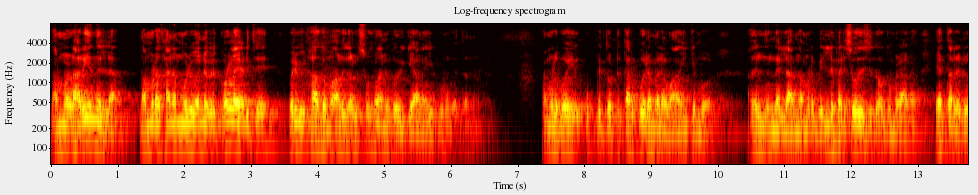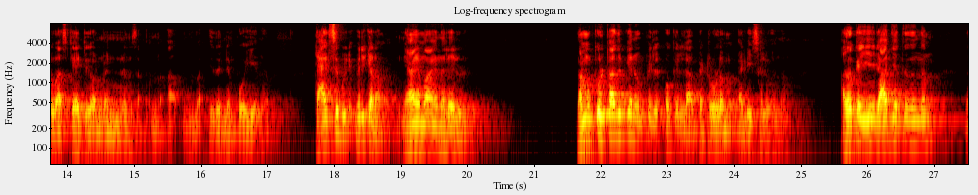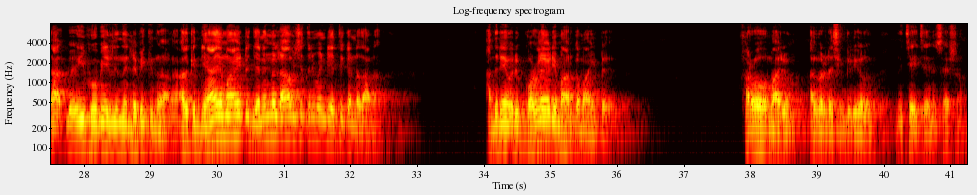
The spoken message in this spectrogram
നമ്മൾ അറിയുന്നില്ല. നമ്മുടെ ധനം മുഴുവൻ അവർ കൊള്ളയടിച്ച് ഒരു വിഭാഗം ആളുകൾ സുഖം അനുഭവിക്കുകയാണ് ഈ ഭൂമുഖത്തുനിന്ന്. നമ്മൾ പോയി ഉപ്പിത്തൊട്ട് കർപ്പൂരം വരെ വാങ്ങിക്കുമ്പോൾ അതിൽ നിന്നെല്ലാം നമ്മുടെ ബില്ല് പരിശോധിച്ച് നോക്കുമ്പോഴാണ് എത്ര രൂപ സ്റ്റേറ്റ് ഗവൺമെന്റിനും ഇതിനും പോയി എന്ന്. ടാക്സ് പിരിക്കണം. ന്യായമായ നിലയിൽ നമുക്ക് ഉൽപ്പാദിപ്പിക്കാൻ ഉപ്പിൽ ഒക്കില്ല. പെട്രോളും ഡീസലും ഒന്നും. അതൊക്കെ ഈ രാജ്യത്ത് നിന്നും ഈ ഭൂമിയിൽ നിന്നും ലഭിക്കുന്നതാണ്. അതൊക്കെ ന്യായമായിട്ട് ജനങ്ങളുടെ ആവശ്യത്തിന് വേണ്ടി എത്തിക്കേണ്ടതാണ്. അതിനെ ഒരു കൊള്ളയടി മാർഗമായിട്ട് ഫറോഹമാരും അവരുടെ ശിങ്കിടികളും നിശ്ചയിച്ചതിന് ശേഷം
